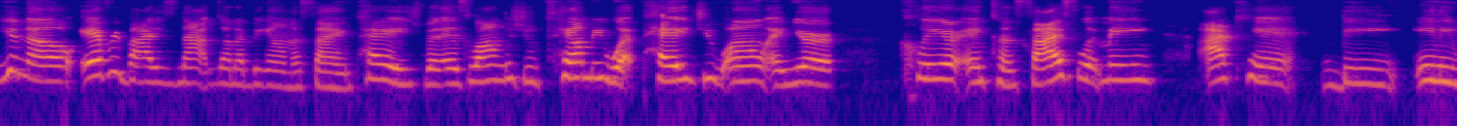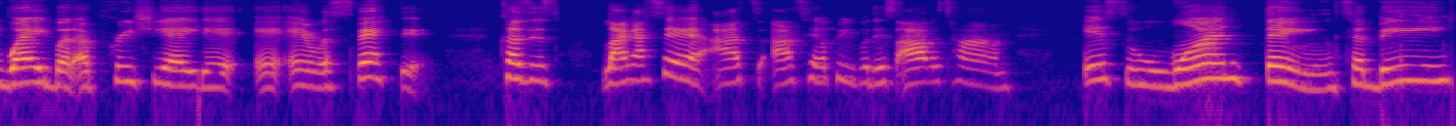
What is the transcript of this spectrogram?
you know everybody's not going to be on the same page, but as long as you tell me what page you on and you're clear and concise with me, I can't be any way but appreciate it and, and respect it. Cause it's like I said, I I tell people this all the time. It's one thing to be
